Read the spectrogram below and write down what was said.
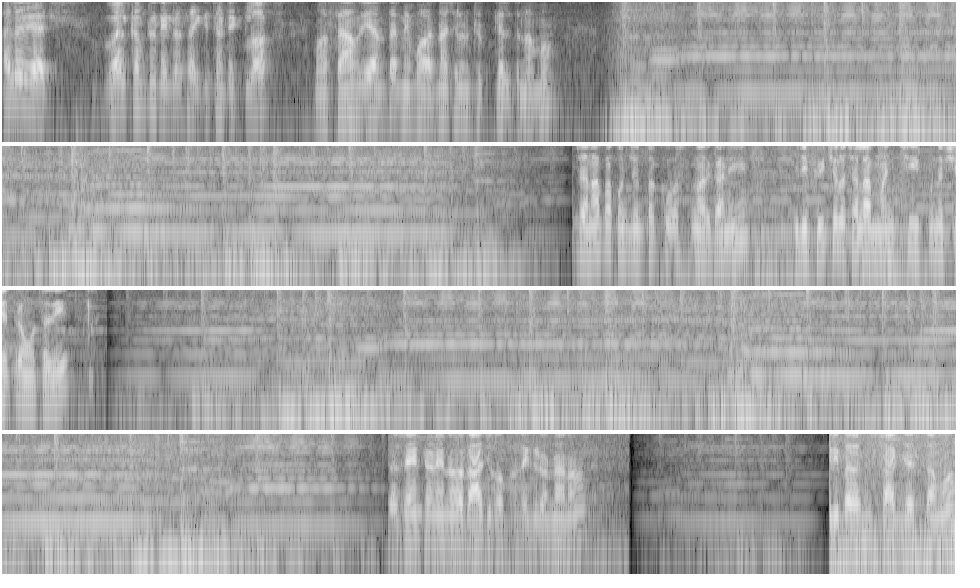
Hello it's welcome to Nellore cycles and tech blogs మా family అంతా మేము అరుణాచలం ట్రిప్కి వెళ్తున్నాము. జనాభా కొంచెం తక్కువ వస్తున్నారు కానీ ఇది ఫ్యూచర్లో చాలా మంచి పుణ్యక్షేత్రం అవుతుంది. ప్రజెంట్ నేను రాజగోపురం దగ్గర ఉన్నాను. గిరి ప్రదర్శన స్టార్ట్ చేస్తాము.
